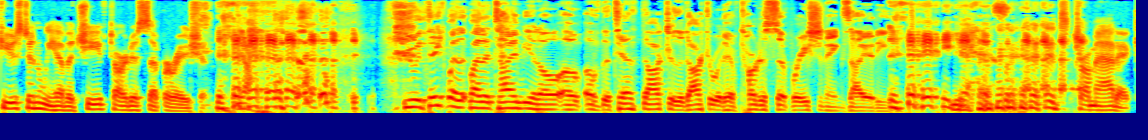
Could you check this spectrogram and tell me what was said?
Houston, we have achieved TARDIS separation. You would think by the, by the time you know of, of the tenth Doctor, the Doctor would have TARDIS separation anxiety. yes. it's traumatic.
